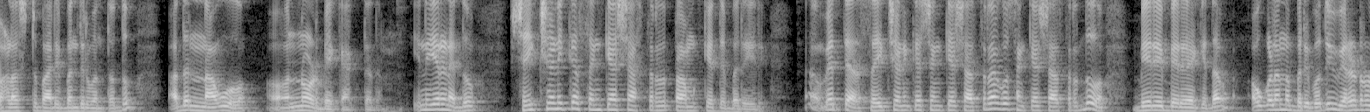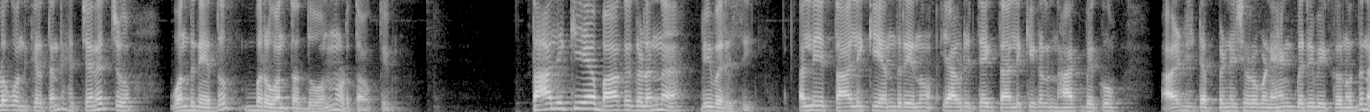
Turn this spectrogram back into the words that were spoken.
ಬಹಳಷ್ಟು ಬಾರಿ ಬಂದಿರುವಂಥದ್ದು ಅದನ್ನು ನಾವು ನೋಡಬೇಕಾಗ್ತದೆ. ಇನ್ನು ಎರಡನೇದು, ಶೈಕ್ಷಣಿಕ ಸಂಖ್ಯಾಶಾಸ್ತ್ರದ ಪ್ರಾಮುಖ್ಯತೆ ಬರೆಯಿರಿ. ವ್ಯತ್ಯಾಸ. ಶೈಕ್ಷಣಿಕ ಸಂಖ್ಯಾಶಾಸ್ತ್ರ ಹಾಗೂ ಸಂಖ್ಯಾಶಾಸ್ತ್ರದ್ದು ಬೇರೆ ಬೇರೆ ಆಗಿದ್ದಾವೆ ಅವುಗಳನ್ನು ಬರಿಬೋದು. ಇವೆರಡರೊಳಗೆ ಒಂದು ಕೇಳ್ತಾನೆ ಹೆಚ್ಚಾನೆಚ್ಚು ಒಂದನೇದು ಬರುವಂಥದ್ದು ಅನ್ನು ನೋಡ್ತಾ ಹೋಗ್ತೀವಿ. ತಾಲಿಕೆಯ ಭಾಗಗಳನ್ನು ವಿವರಿಸಿ. ಅಲ್ಲಿ ತಾಲಿಕೆ ಅಂದ್ರೇನು? ಯಾವ ರೀತಿಯಾಗಿ ತಾಲಿಕೆಗಳನ್ನು ಹಾಕಬೇಕು? ಆಡಿ ಟಪ್ಪಣೆ ಶಿರೋಬಣೆ ಹೆಂಗೆ ಬರಿಬೇಕು ಅನ್ನೋದನ್ನ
